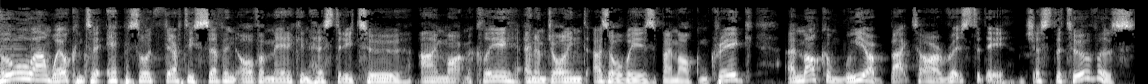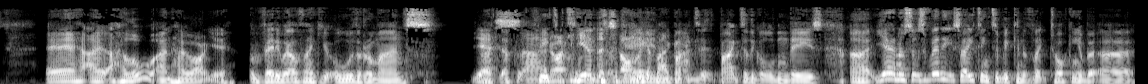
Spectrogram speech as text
Hello and welcome to episode 37 of American History 2. I'm Mark McLay and I'm joined as always by Malcolm Craig. And Malcolm, we are back to our roots today, just the two of us. Uh, I, hello and how are you? Very well, thank you. Oh, the romance. Yes, I, I, uh, I can hear the song in the background. Back to, back to the golden days. Uh, yeah, no, so it's very exciting to be kind of like talking about uh,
